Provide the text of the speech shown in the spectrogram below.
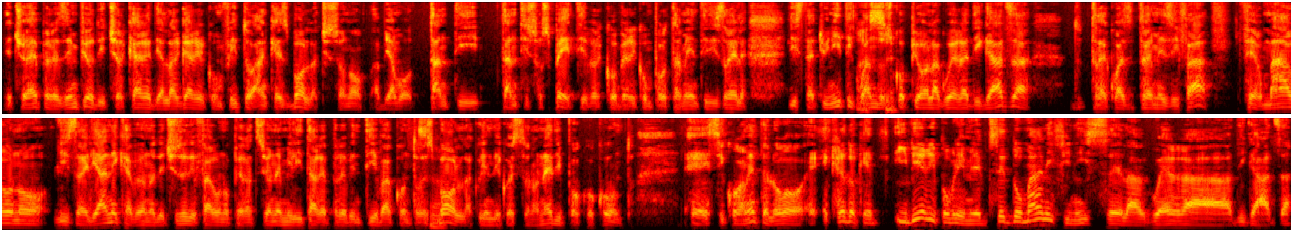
e cioè per esempio di cercare di allargare il conflitto anche a Hezbollah. Sono, abbiamo tanti tanti sospetti per come i comportamenti di Israele. Gli Stati Uniti, ah, quando sì. scoppiò la guerra di Gaza, tre, quasi tre mesi fa, fermarono gli israeliani che avevano deciso di fare un'operazione militare preventiva contro sì. Hezbollah, quindi questo non è di poco conto eh, sicuramente loro, e credo che i veri problemi, se domani finisse la guerra di Gaza,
